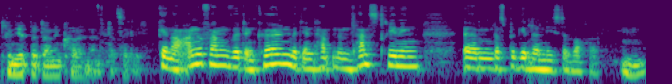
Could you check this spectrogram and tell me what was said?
Trainiert wird dann in Köln dann tatsächlich. Genau, angefangen wird in Köln mit, den, mit dem Tanztraining. Ähm, das beginnt dann nächste Woche. Mhm.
